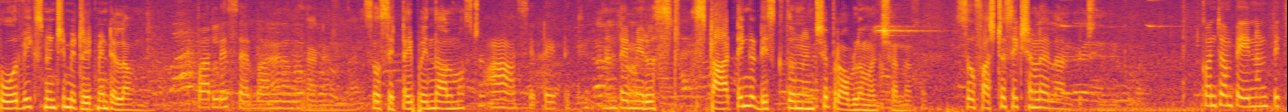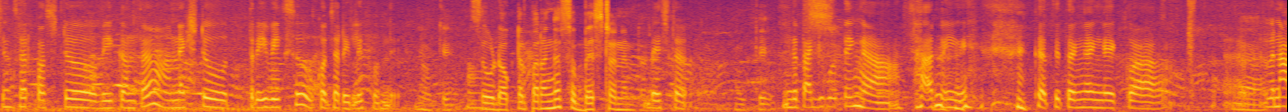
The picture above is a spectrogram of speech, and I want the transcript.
ఫోర్ వీక్స్ నుంచి మీ ట్రీట్మెంట్ ఎలా ఉంది? పర్లేదు సార్ బాగానే ఉంది. సో సెట్ అయిపోయిందా ఆల్మోస్ట్? సెట్ అయిపోయింది. అంటే మీరు స్ట్- స్టార్టింగ్ డిస్క్తో నుంచి ప్రాబ్లం వచ్చాను. సో ఫస్ట్ సెక్షన్లో ఎలా అనిపించింది మీకు? కొంచెం పెయిన్ అనిపించింది సార్ ఫస్ట్ వీక్ అంతా. నెక్స్ట్ త్రీ వీక్స్ కొంచెం రిలీఫ్ ఉంది. ఓకే. సో డాక్టర్ పరంగా సో బెస్ట్ అని అంటారు. Best okay. ఇంకా తగ్గిపోతే ఇంకా సార్ని ఖచ్చితంగా ఇంకా ఎక్కువ నా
